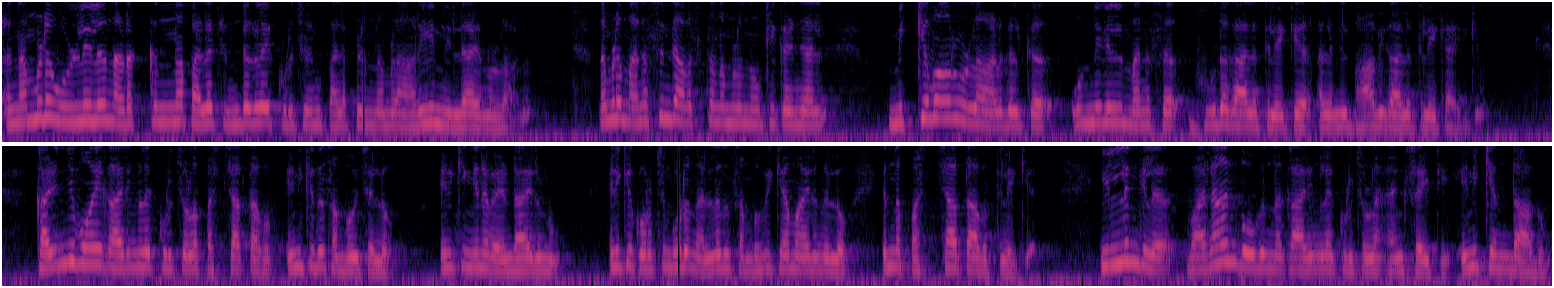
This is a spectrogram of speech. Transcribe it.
നമ്മുടെ ഉള്ളിൽ നടക്കുന്ന പല ചിന്തകളെക്കുറിച്ചും പലപ്പോഴും നമ്മൾ അറിയുന്നില്ല എന്നുള്ളതാണ്. നമ്മുടെ മനസ്സിന്റെ അവസ്ഥ നമ്മൾ നോക്കിക്കഴിഞ്ഞാൽ മിക്കവാറും ഉള്ള ആളുകൾക്ക് ഒന്നുകിൽ മനസ്സ് ഭൂതകാലത്തിലേക്ക് അല്ലെങ്കിൽ ഭാവി കാലത്തിലേക്കായിരിക്കും കഴിഞ്ഞുപോയ കാര്യങ്ങളെക്കുറിച്ചുള്ള പശ്ചാത്താപം എനിക്കിത് സംഭവിച്ചല്ലോ എനിക്കിങ്ങനെ വേണ്ടായിരുന്നു. എനിക്ക് കുറച്ചും കൂടെ നല്ലത് സംഭവിക്കാമായിരുന്നല്ലോ എന്ന പശ്ചാത്താപത്തിലേക്ക്. ഇല്ലെങ്കിൽ വരാൻ പോകുന്ന കാര്യങ്ങളെക്കുറിച്ചുള്ള ആങ്സൈറ്റി എനിക്കെന്താകും?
